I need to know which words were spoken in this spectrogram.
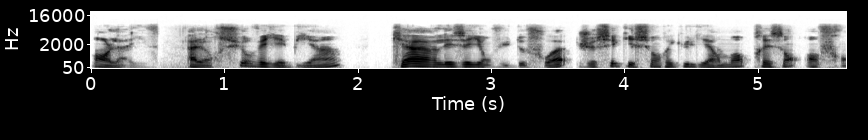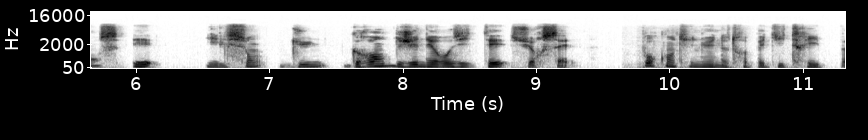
en live. Alors surveillez bien, car les ayant vus deux fois, je sais qu'ils sont régulièrement présents en France et ils sont d'une grande générosité sur scène. Pour continuer notre petit trip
